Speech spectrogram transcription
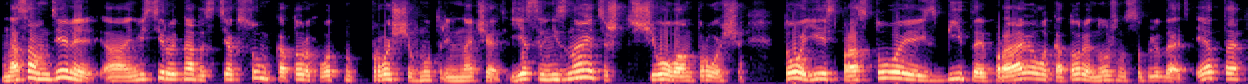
На самом деле а, инвестировать надо с тех сумм, которых вот ну, проще внутренне начать. Если не знаете, с чего вам проще, то есть простое избитое правило, которое нужно соблюдать. Это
